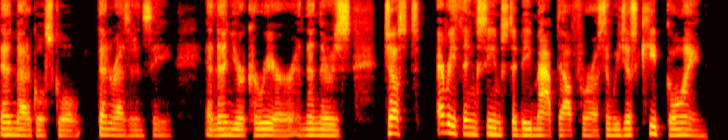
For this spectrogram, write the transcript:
then medical school, then residency, and then your career. And then there's just everything seems to be mapped out for us, and we just keep going.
